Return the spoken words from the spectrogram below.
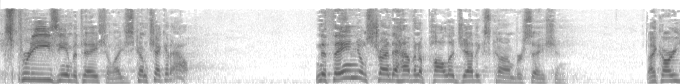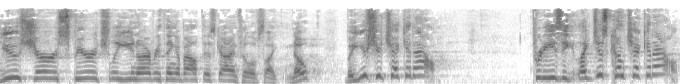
It's a pretty easy invitation. Like, just come check it out. Nathaniel's trying to have an apologetics conversation. Like, are you sure spiritually you know everything about this guy? And Philip's like, nope, but you should check it out. Pretty easy. Like, just come check it out.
